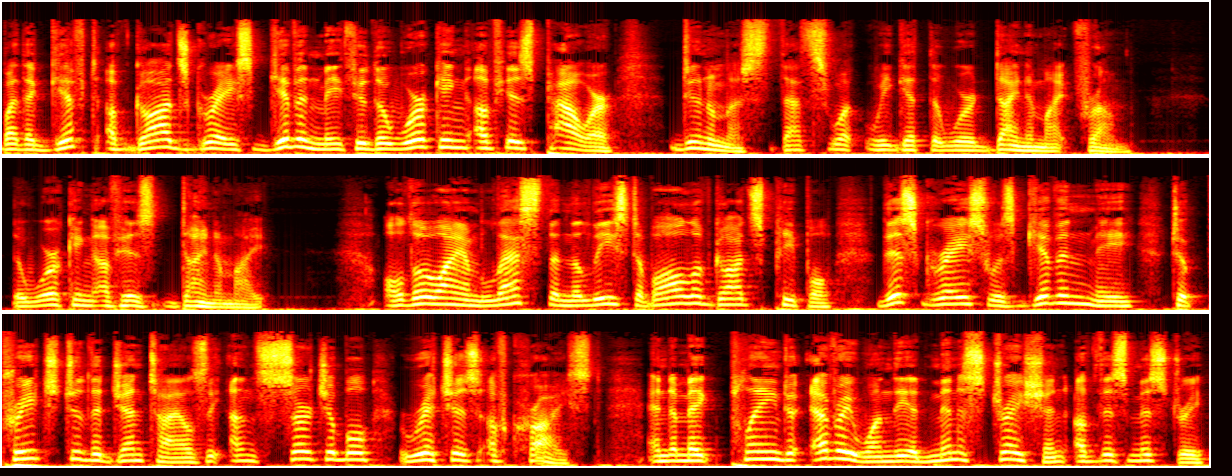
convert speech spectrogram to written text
by the gift of God's grace given me through the working of his power. Dunamis, that's what we get the word dynamite from. The working of his dynamite. Although I am less than the least of all of God's people, this grace was given me to preach to the Gentiles the unsearchable riches of Christ and to make plain to everyone the administration of this mystery,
